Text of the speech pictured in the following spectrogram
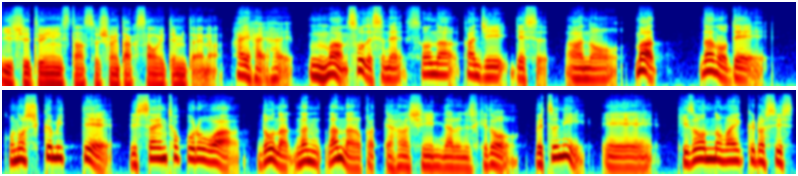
EC2 インスタンス一緒にたくさん置いてみたいな。はいはいはい。うん、まあそうですね。そんな感じです。あの、まあ、なので、この仕組みって実際のところはどうな、ななんなのかって話になるんですけど、別に、えー既存のマイクロシス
